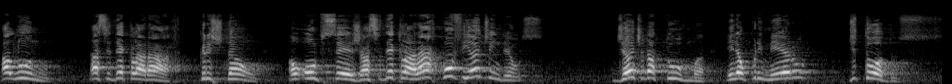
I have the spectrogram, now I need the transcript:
aluno a se declarar cristão, ou, seja, a se declarar confiante em Deus. Diante da turma, ele é o primeiro de todos.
